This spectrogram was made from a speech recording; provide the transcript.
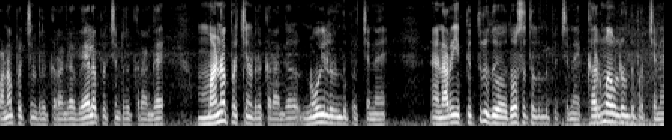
பண பிரச்சனை இருக்கிறாங்க வேலை பிரச்சனை இருக்கிறாங்க மன பிரச்சனை இருக்கிறாங்க நோயிலிருந்து பிரச்சனை நிறைய பித்ரு தோ தோஷத்துலேருந்து பிரச்சனை கர்மாவிலிருந்து பிரச்சனை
